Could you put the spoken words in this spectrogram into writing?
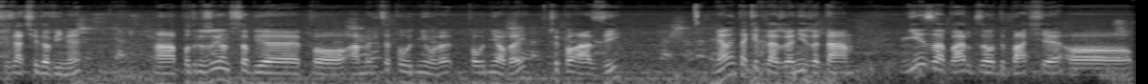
przyznać się do winy. A podróżując sobie po Ameryce Południowe, Południowej czy po Azji, miałem takie wrażenie, że tam nie za bardzo dba się o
